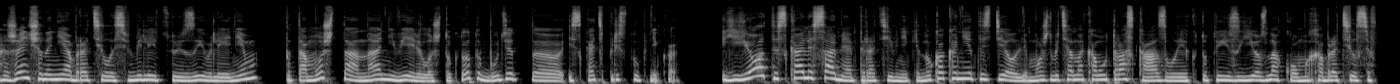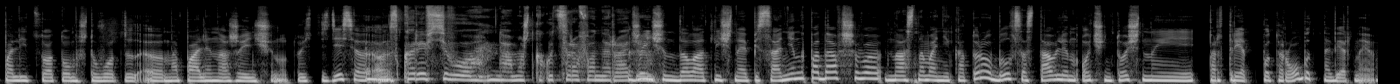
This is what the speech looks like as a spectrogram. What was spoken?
Женщина не обратилась в милицию с заявлением, потому что она не верила, что кто-то будет э, искать преступника. Ее отыскали сами оперативники. Но как они это сделали? Может быть, она кому-то рассказывала, и кто-то из ее знакомых обратился в полицию о том, что вот э, напали на женщину. То есть здесь э, М, Скорее всего, да, может, какой-то сарафанное радио. Женщина дала отличное описание нападавшего, на основании которого был составлен очень точный портрет. Фоторобот, наверное.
